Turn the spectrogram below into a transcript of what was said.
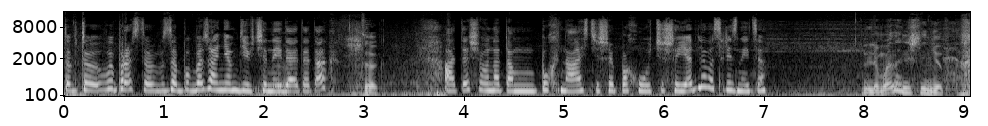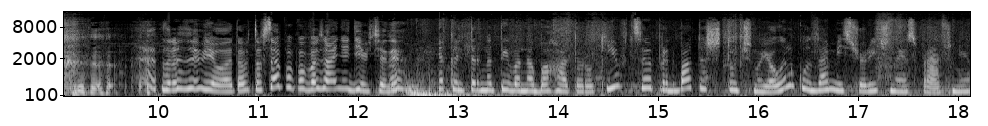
Тобто ви просто за побажанням дівчини йдете, так? Так. А те, що вона там пухнастіше, пахучіше, є для вас різниця? Для мене лично нет. Зрозуміло. Тобто все по побажанню дівчини. Як альтернатива на багато років це придбати штучну ялинку замість щорічної справжньої.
